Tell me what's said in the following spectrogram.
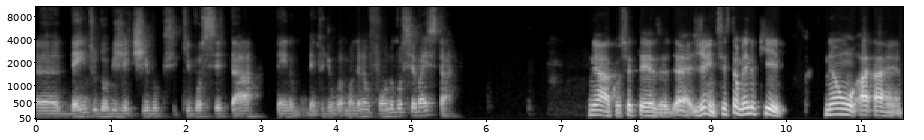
uh, dentro do objetivo que, que você está tendo, dentro de uma, grande fundo, você vai estar. Ah, com certeza. É, gente, vocês estão vendo que não a, a,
